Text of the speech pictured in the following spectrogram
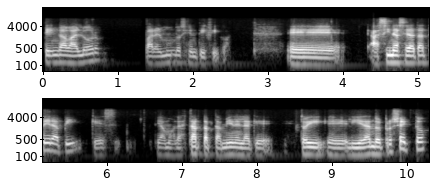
tenga valor para el mundo científico. Eh, así nace Data Therapy, que es, digamos, la startup también en la que estoy eh, liderando el proyecto,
